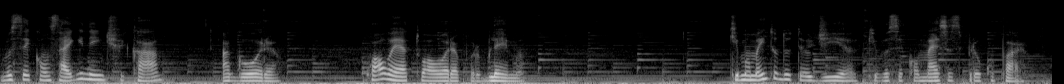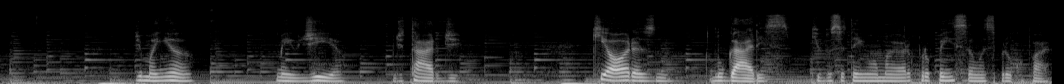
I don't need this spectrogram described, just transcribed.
Você consegue identificar agora qual é a tua hora problema? Que momento do teu dia que você começa a se preocupar? De manhã? Meio-dia? De tarde? Que horas, lugares que você tem uma maior propensão a se preocupar?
